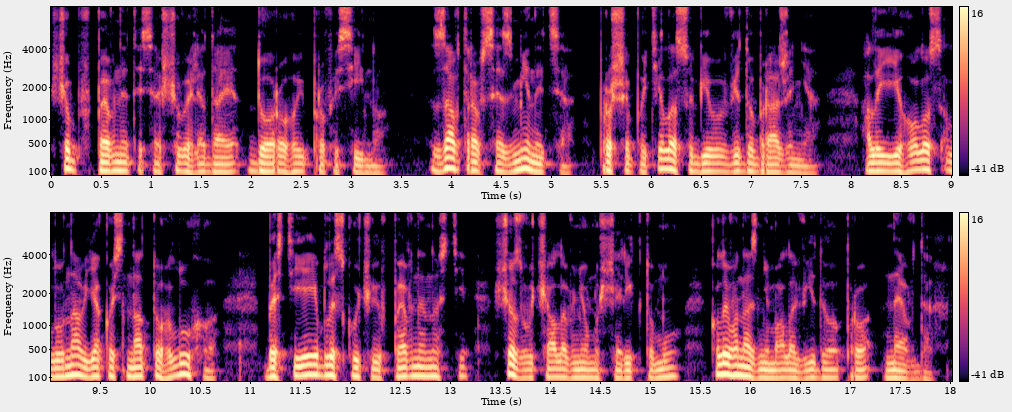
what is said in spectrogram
щоб впевнитися, що виглядає дорого і професійно. Завтра все зміниться, прошепотіла собі відображення, але її голос лунав якось надто глухо, без тієї блискучої впевненості, що звучала в ньому ще рік тому, коли вона знімала відео про невдах.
